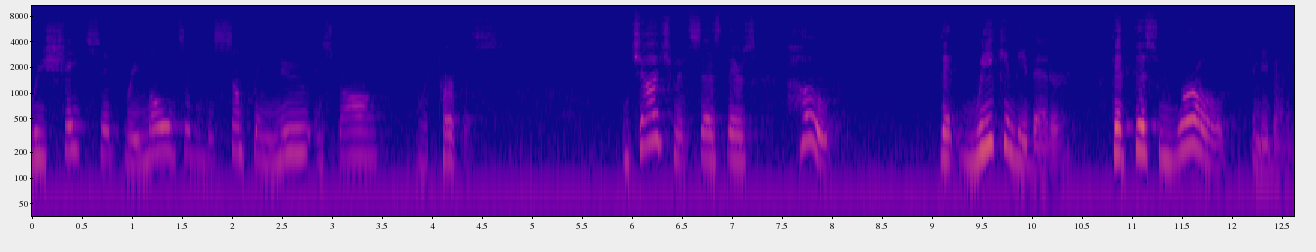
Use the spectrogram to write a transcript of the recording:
reshapes it, remolds it into something new and strong and with purpose. Judgment says there's hope that we can be better, that this world can be better.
